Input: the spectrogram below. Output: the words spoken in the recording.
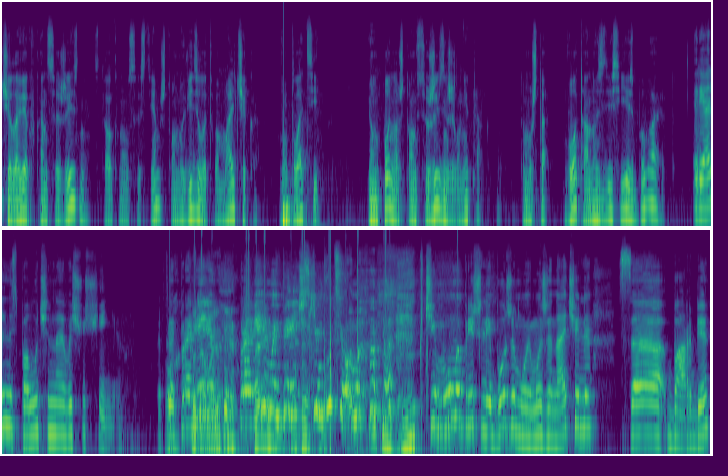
человек в конце жизни столкнулся с тем, что он увидел этого мальчика во плоти. И он понял, что он всю жизнь жил не так. Потому что вот оно здесь есть, бывает. Реальность, полученная в ощущениях. Так сказать, Ох, проверим, проверим эмпирическим путем. К чему мы пришли? Боже мой, мы же начали с Барби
